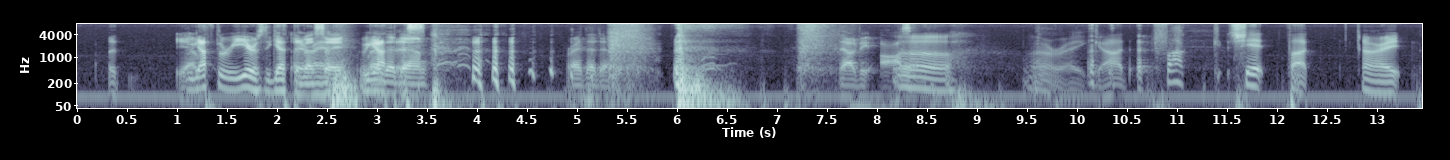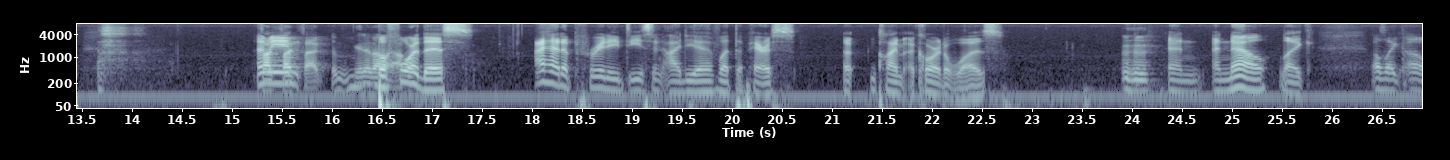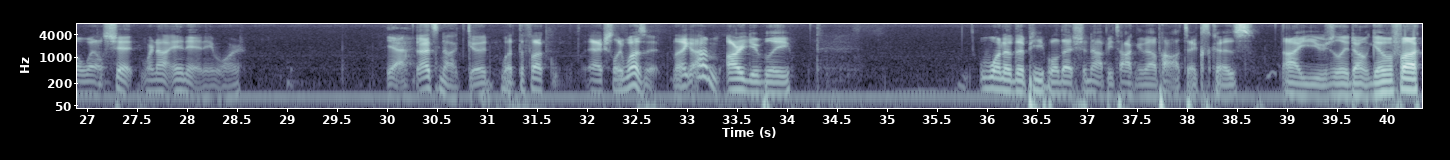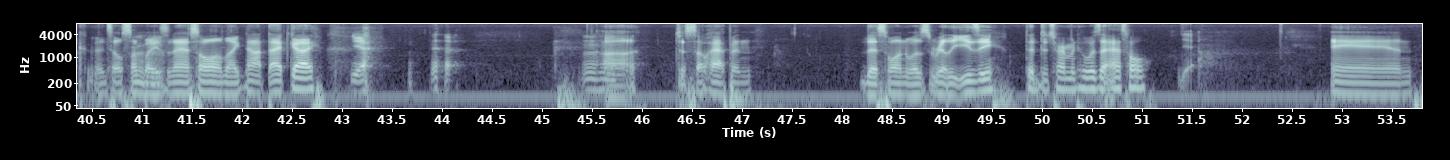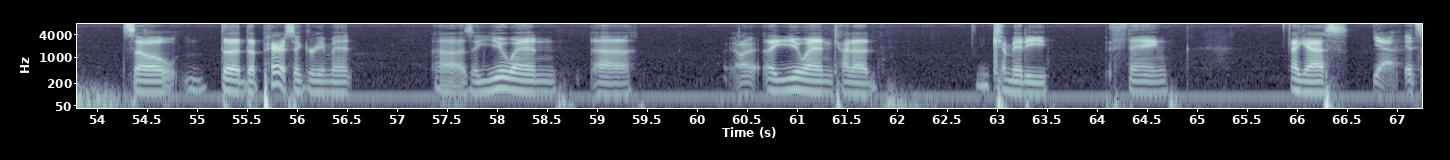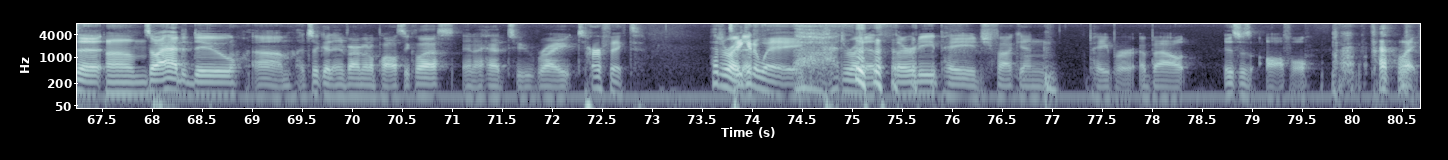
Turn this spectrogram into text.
yeah, We got three years to get I there, man. say, we write got that this. down. Write that down. that would be awesome. Oh, all right. God, fuck, shit, fuck. All right. I fuck, mean, fuck, fuck. Before out. this, I had a pretty decent idea of what the Paris uh, Climate Accord was, Mhm. and and now, like, I was like, oh well, shit, we're not in it anymore. Yeah. That's not good. What the fuck actually was it? Like, I'm arguably one of the people that should not be talking about politics because I usually don't give a fuck until somebody's Mm-hmm. an asshole. I'm like, not that guy. Yeah. Uh, just so happened this one was really easy to determine who was the asshole. Yeah. And so the the Paris Agreement uh, is a UN uh, a UN kind of committee thing, I guess. Yeah. It's a. Um, so I had to do. Um, I took an environmental policy class, and I had to write. perfect. Had to write Take it a- away. I had to write a thirty-page fucking paper about. This was awful. like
